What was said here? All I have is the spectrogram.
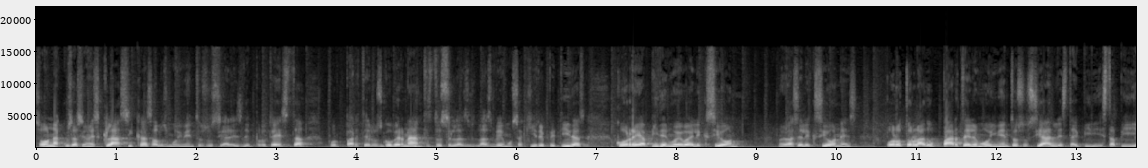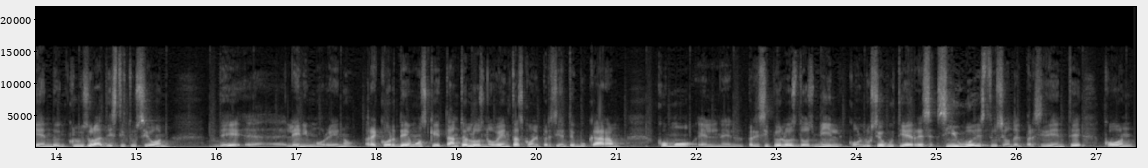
Son acusaciones clásicas a los movimientos sociales de protesta por parte de los gobernantes, entonces las, las vemos aquí repetidas. Correa pide nueva elección, nuevas elecciones, por otro lado, parte del movimiento social está, está pidiendo incluso la destitución de eh, Lenin Moreno. Recordemos que tanto en los 90 con el presidente Bucaram como en el principio de los 2000 con Lucio Gutiérrez sí hubo destitución del presidente con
